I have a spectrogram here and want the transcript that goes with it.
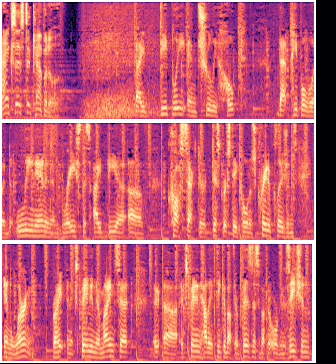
Access to capital. I deeply and truly hoped that people would lean in and embrace this idea of cross sector, disparate stakeholders, creative collisions, and learning, right? And expanding their mindset, uh, expanding how they think about their business, about their organization,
